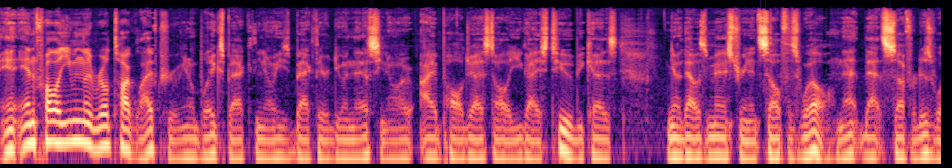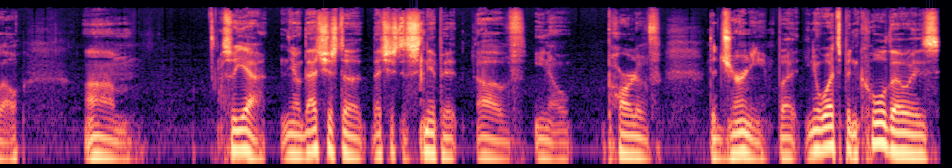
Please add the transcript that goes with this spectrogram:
and, and for all even the Real Talk Live crew, you know, Blake's back. You know, he's back there doing this. You know, I, I apologize to all of you guys too because you know that was a ministry in itself as well, and that that suffered as well. Um, so yeah, you know that's just a that's just a snippet of you know part of the journey. But you know what's been cool though is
